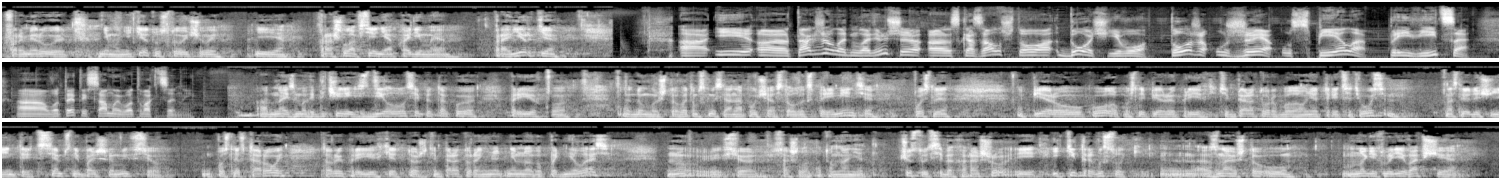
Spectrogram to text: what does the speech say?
формирует иммунитет устойчивый и прошла все необходимые проверки. А, и а, также Владимир Владимирович а, сказал, что дочь его тоже уже успела привиться а, вот этой самой вот вакциной. Одна из моих дочерей сделала себе такую прививку. Я думаю, что в этом смысле она поучаствовала в эксперименте. После первого укола, после первой прививки температура была у нее 38, на следующий день 37 с небольшим, и все. После второй, второй прививки тоже температура немного поднялась, ну и все, сошла потом на нет. Чувствует себя хорошо, и, и титры высокие. Знаю, что у многих людей вообще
